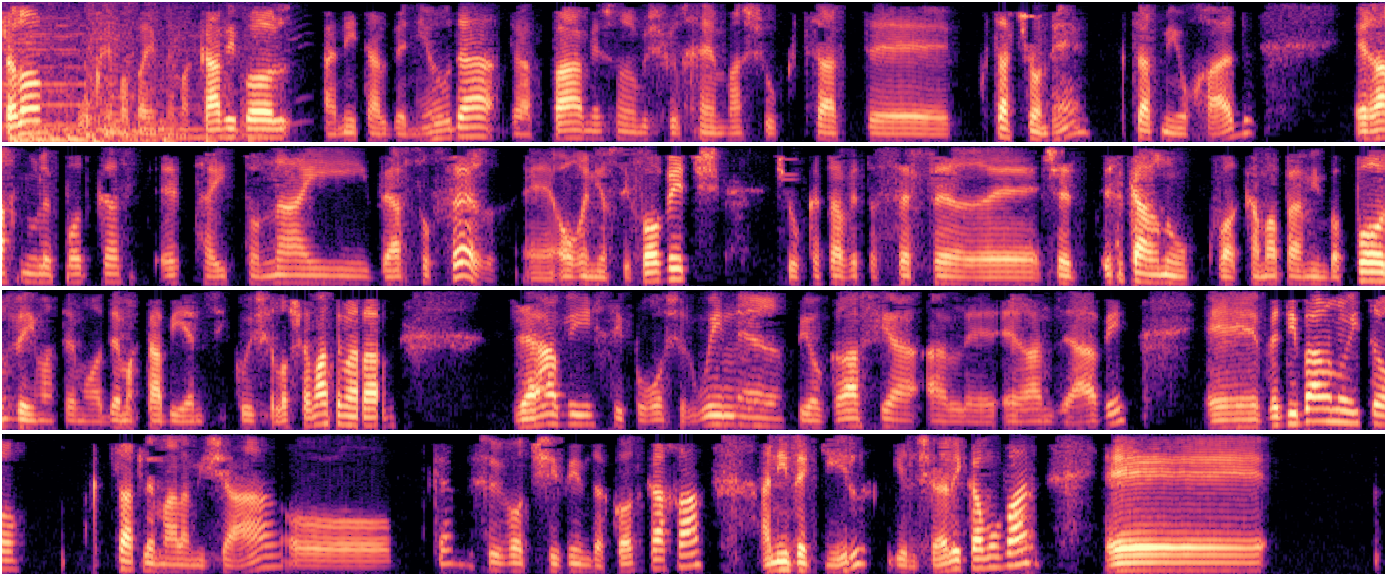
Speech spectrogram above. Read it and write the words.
שלום, ברוכים הבאים למכבי בול, אני טל בן יהודה, והפעם יש לנו בשבילכם משהו קצת, אה, קצת שונה, קצת מיוחד. אירחנו לפודקאסט את העיתונאי והסופר אה, אורן יוסיפוביץ', שהוא כתב את הספר אה, שהזכרנו כבר כמה פעמים בפוד, ואם אתם אוהדי מכבי אין סיכוי שלא שמעתם עליו. זהבי, סיפורו של ווינר, ביוגרפיה על ערן זהבי, ודיברנו איתו קצת למעלה משעה, או כן, בסביבות 70 דקות ככה. אני וגיל, גיל שלי כמובן. אה,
